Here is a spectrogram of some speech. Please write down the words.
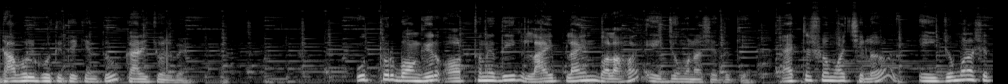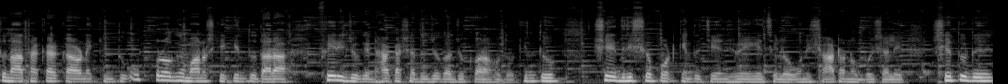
ডাবল গতিতে কিন্তু গাড়ি চলবে। উত্তরবঙ্গের অর্থনীতির লাইফ লাইন বলা হয় এই যমুনা সেতুকে। একটা সময় ছিল, এই যমুনা সেতু না থাকার কারণে কিন্তু উত্তরবঙ্গের মানুষকে কিন্তু তারা ফেরি যুগে ঢাকার সাথে যোগাযোগ করা হতো। কিন্তু সেই দৃশ্যপট কিন্তু চেঞ্জ হয়ে গেছিল উনিশশো আটানব্বই সালে। সেতুতে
